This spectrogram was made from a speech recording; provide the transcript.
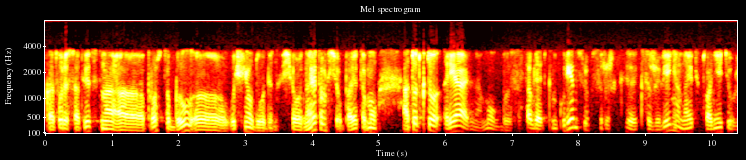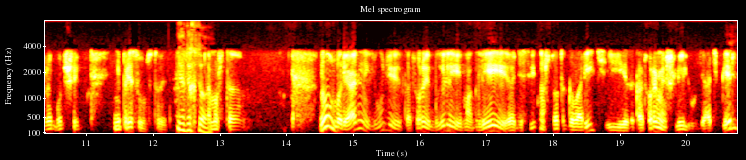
который, соответственно, просто был э, очень удобен. Все, на этом все. Поэтому, а тот, кто реально мог бы составлять конкуренцию, к сожалению, на этой планете уже больше не присутствует. Это кто? Потому что ну, реальные люди, которые были и могли э, действительно что-то говорить, и за которыми шли люди. А теперь,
